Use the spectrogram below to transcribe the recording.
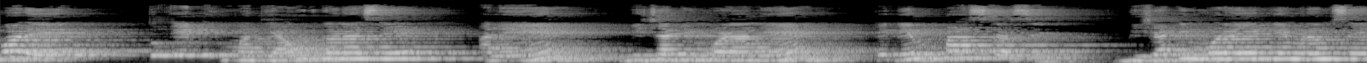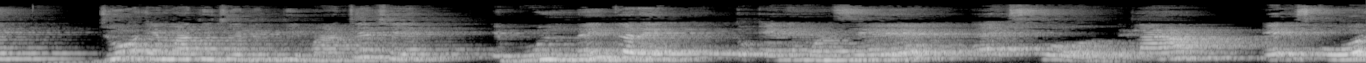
પડે, તો એ ટીમમાંથી આઉટ ગણાશે અને બીજા ટીમ વાળાને એ ગેમ પાસ કરશે. બીજા ટીમ વાળા એ ગેમ રમશે? એમાંથી જે વ્યક્તિ વાંચે છે એ ભૂલ નહીં કરે, તો એને મળશે એક સ્કોર કેટલા? સ્કોર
